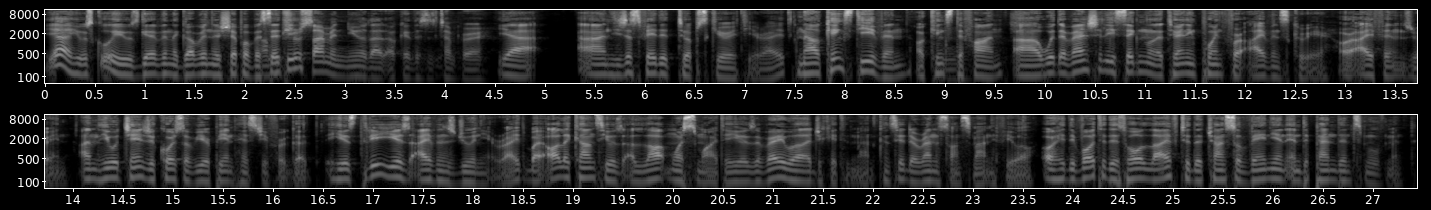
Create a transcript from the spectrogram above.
Yeah, he was cool. He was given the governorship of a I'm city. sure Simon knew that. Okay, this is temporary. Yeah. And he just faded to obscurity, right? Now, King Stephen, or King Stefan, uh, would eventually signal a turning point for Ivan's career, or Ivan's reign. And he would change the course of European history for good. He was three years Ivan's junior, right? By all accounts, he was a lot more smarter. He was a very well educated man, considered a Renaissance man, if you will. Or he devoted his whole life to the Transylvanian independence movement,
